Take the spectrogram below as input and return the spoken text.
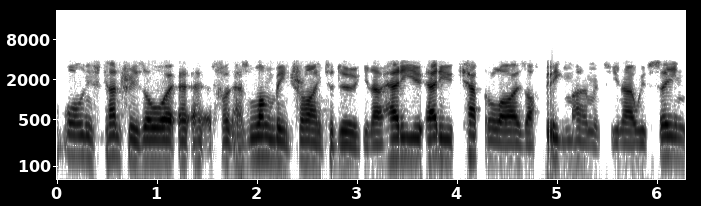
football in this country has always uh, uh has long been trying to do. You know, how do you how do you capitalise off big moments? You know, we've seen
